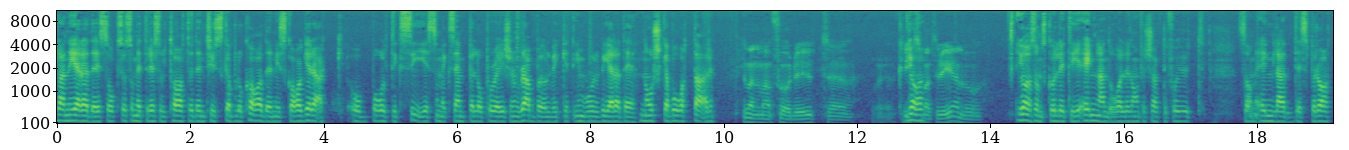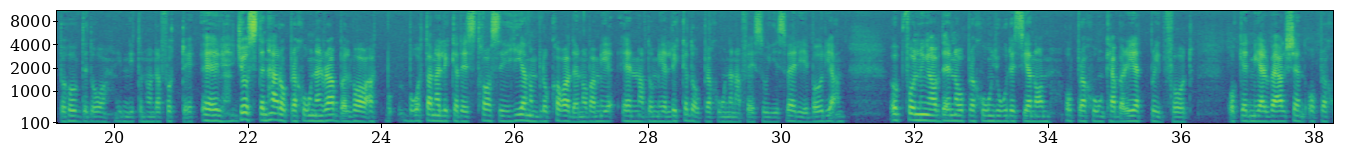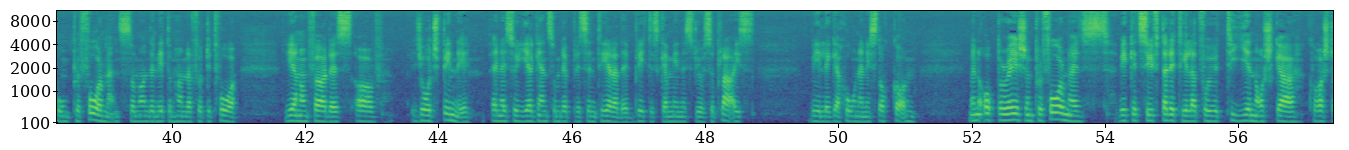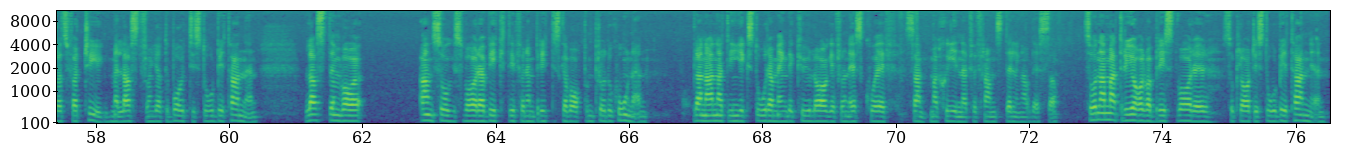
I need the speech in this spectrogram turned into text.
planerades också som ett resultat av den tyska blockaden i Skagerrak och Baltic Sea som exempel Operation Rubble vilket involverade norska båtar. Det var när man förde ut eh, krigsmateriel? Och... Ja, som skulle till England då eller de försökte få ut som England desperat behövde då 1940. Eh, just den här operationen Rubble var att båtarna lyckades ta sig igenom blockaden och var med en av de mer lyckade operationerna för SOI i Sverige i början. Uppföljning av denna operation gjordes genom Operation Cabaret Bridford och en mer välkänd Operation Performance som under 1942 genomfördes av George Binney en SOI-agent som representerade brittiska Ministry of Supplies vid legationen i Stockholm. Men Operation Performance, vilket syftade till att få ut tio norska kvarstadsfartyg med last från Göteborg till Storbritannien. Lasten var, ansågs vara viktig för den brittiska vapenproduktionen. Bland annat ingick stora mängder kullager från SKF samt maskiner för framställning av dessa. Sådana material var bristvaror såklart i Storbritannien.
